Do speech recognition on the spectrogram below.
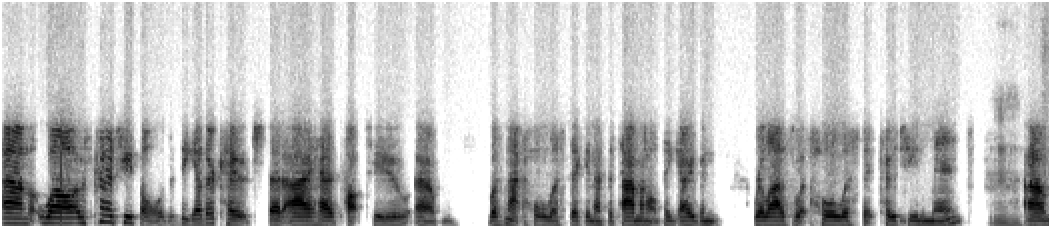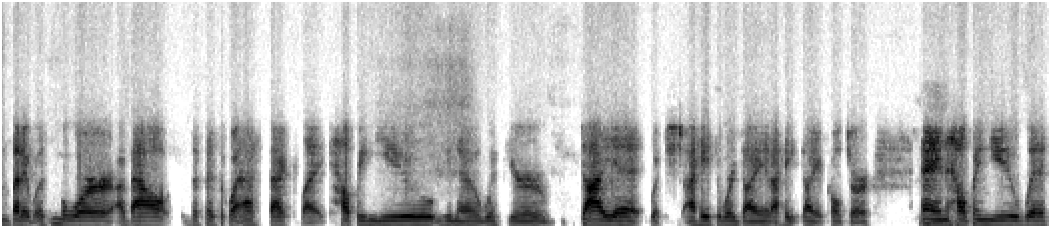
Um, well, it was kind of twofold. The other coach that I had talked to um, was not holistic. And at the time, I don't think I even realized what holistic coaching meant. Mm-hmm. Um, but it was more about the physical aspect, like helping you, you know, with your diet, which I hate the word diet, I hate diet culture, mm-hmm. and helping you with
